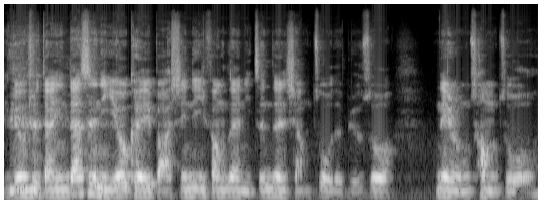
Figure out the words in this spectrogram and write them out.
你不用去担心，但是你又可以把心力放在你真正想做的，比如说内容创作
